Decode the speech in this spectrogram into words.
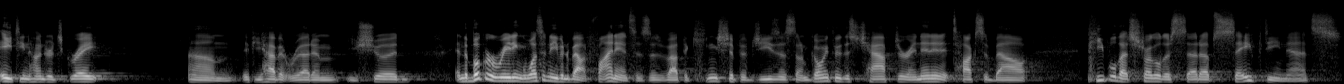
1800s, great. Um, if you haven't read him, you should. And the book we're reading wasn't even about finances, it was about the kingship of Jesus. And I'm going through this chapter, and in it, it talks about people that struggle to set up safety nets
